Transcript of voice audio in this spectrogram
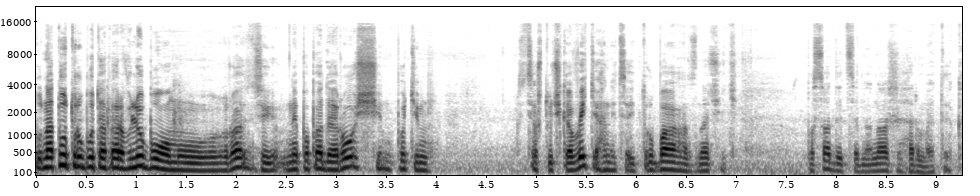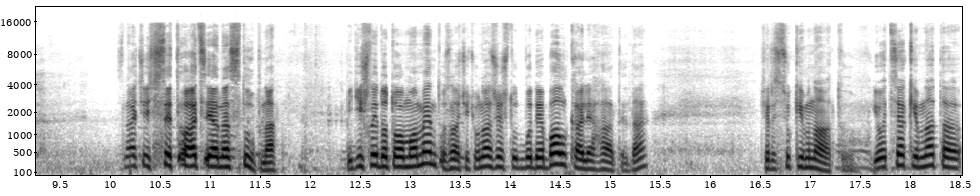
На ту трубу тепер в будь-якому разі не попаде розчин, потім ця штучка витягнеться і труба, значить, посадиться на наш герметик. Значить, ситуація наступна. Підійшли до того моменту, значить, у нас же ж тут буде балка лягати, да? через цю кімнату. І оця кімната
